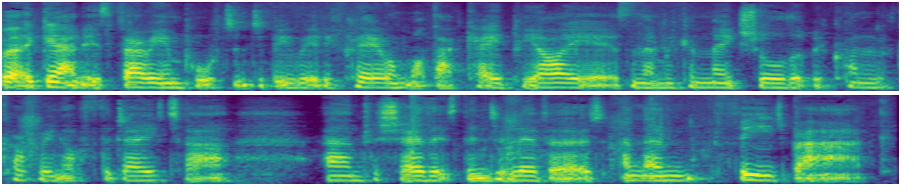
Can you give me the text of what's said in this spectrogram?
But again, it's very important to be really clear on what that KPI is, and then we can make sure that we're kind of covering off the data um, to show that it's been delivered, and then feedback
